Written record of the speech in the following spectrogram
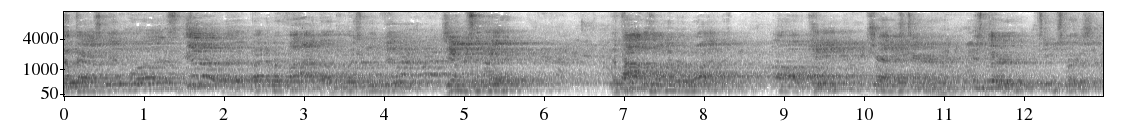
The basket was good by number five uh, out of West Bloomfield, Jameson Head. The foul is on number one, uh, King Travis Turner. His third, team's first.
